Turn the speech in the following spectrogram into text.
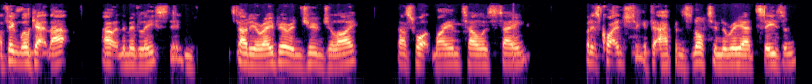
I think we'll get that out in the Middle East in Saudi Arabia in June, July. That's what my intel is saying. But it's quite interesting if it happens not in the Riyadh season.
